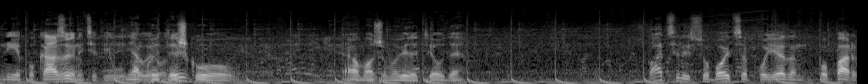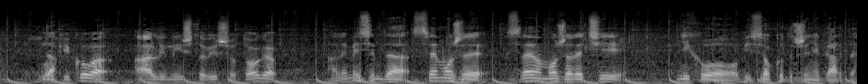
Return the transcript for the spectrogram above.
nije pokazao inicijativu u Jako prvoj je rundi. teško, evo možemo vidjeti ovde. Bacili su obojca po jedan, po par Da. low kickova, ali ništa više od toga. Ali mislim da sve može, sve vam može reći njihovo visoko držanje garda.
